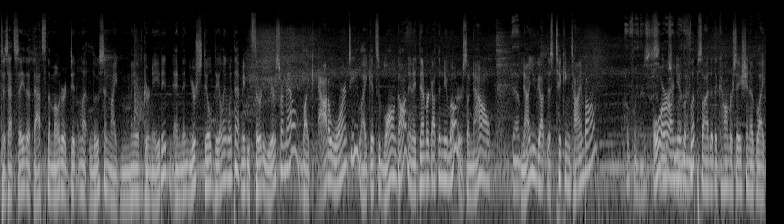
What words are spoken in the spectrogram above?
does that say that that's the motor it didn't let loose and like may have grenaded, and then you're still dealing with that maybe 30 years from now, like out of warranty, like it's long gone and it never got the new motor. So now, Yep. now you got this ticking time bomb. Hopefully, there's a Or on you by the flip side of the conversation of like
